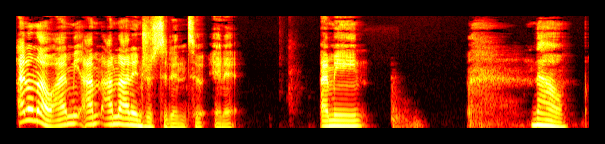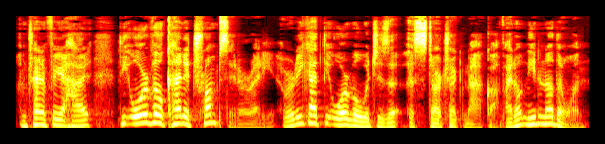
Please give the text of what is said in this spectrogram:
I don't know. I mean, I'm I'm not interested into in it. I mean, no, I'm trying to figure out how it, the Orville kind of trumps it already. I already got the Orville, which is a, a Star Trek knockoff. I don't need another one.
